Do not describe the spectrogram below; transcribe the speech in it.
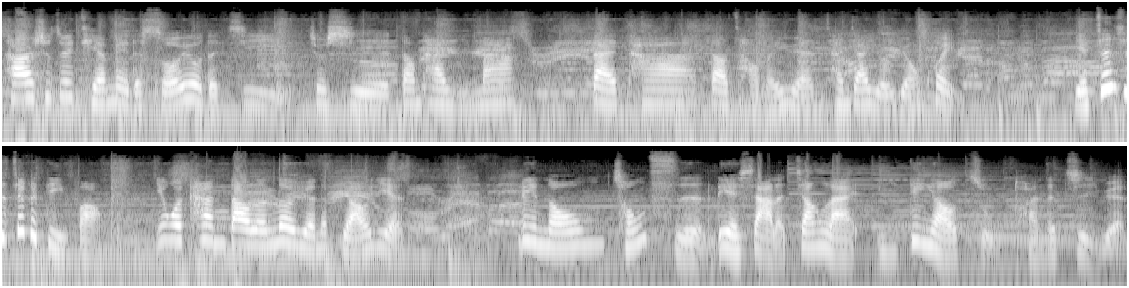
他儿时最甜美的所有的记忆，就是当他姨妈带他到草莓园参加游园会。也正是这个地方，因为看到了乐园的表演，利农从此列下了将来一定要组团的志愿。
